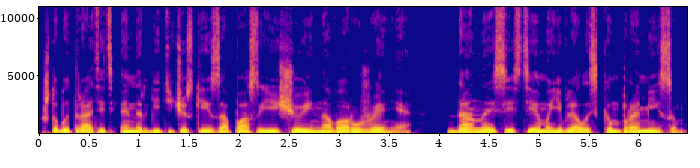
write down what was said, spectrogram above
чтобы тратить энергетические запасы еще и на вооружение – Данная система являлась компромиссом,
